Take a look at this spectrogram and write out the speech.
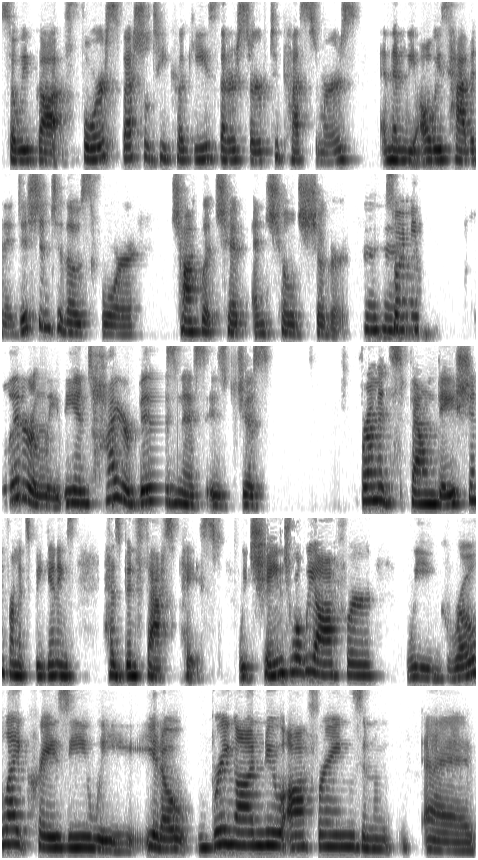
So we've got four specialty cookies that are served to customers. And then we always have, in addition to those four, chocolate chip and chilled sugar. Mm-hmm. So, I mean, literally, the entire business is just from its foundation, from its beginnings, has been fast paced. We change what we offer. We grow like crazy. We, you know, bring on new offerings and uh,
